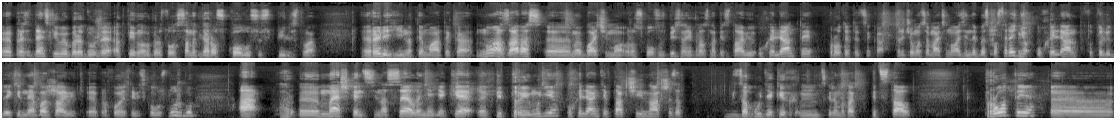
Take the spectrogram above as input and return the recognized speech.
Е, Президентські вибори дуже активно використовувалися саме для розколу суспільства, Е, релігійна тематика. Ну а зараз е, ми бачимо розкол суспільства якраз на підставі ухилянти проти ТЦК. Причому це мається на увазі не безпосередньо ухилянт, тобто люди, які не бажають е, проходити військову службу, а е, мешканці населення, яке е, підтримує ухилянтів так чи інакше за, за будь-яких, скажімо так, підстав, проти е,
